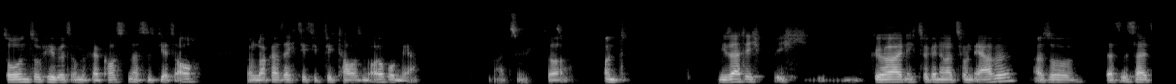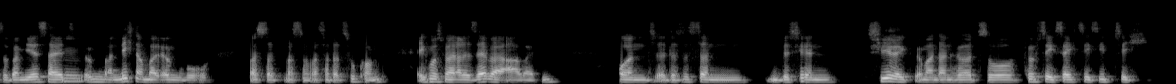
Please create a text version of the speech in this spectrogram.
so und so viel wird es ungefähr kosten, das sind jetzt auch locker 60, 70.000 Euro mehr. Wahnsinn. So. Und wie gesagt, ich, ich gehöre halt nicht zur Generation Erbe. Also das ist halt so, bei mir ist halt mhm. irgendwann nicht nochmal irgendwo was, was, was da dazu kommt. Ich muss mir halt alles selber erarbeiten. Und äh, das ist dann ein bisschen schwierig, wenn man dann hört, so 50, 60, 70,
